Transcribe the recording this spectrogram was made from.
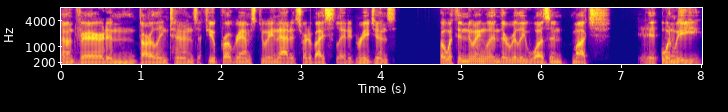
Montverde and Darlingtons, a few programs doing that in sort of isolated regions. But within New England, there really wasn't much it, when we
